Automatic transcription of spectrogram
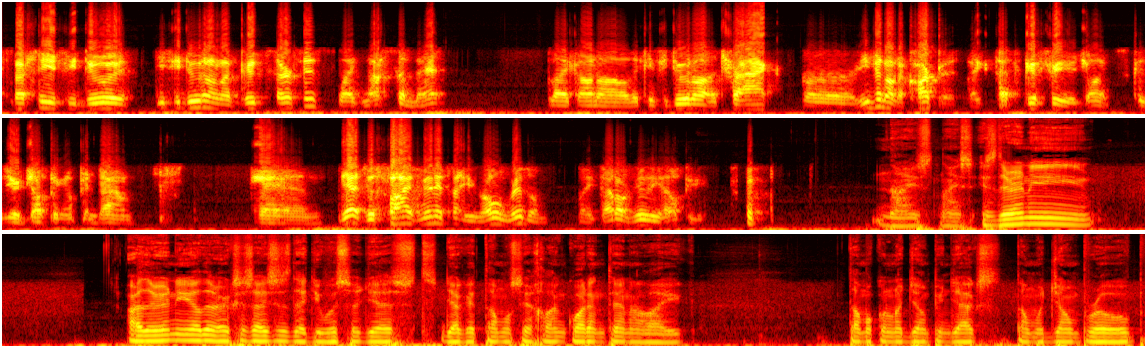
especially if you do it if you do it on a good surface, like not cement, like on a like if you do it on a track or even on a carpet, like that's good for your joints because you're jumping up and down. And yeah, just five minutes at your own rhythm, like that'll really help you. nice, nice. Is there any are there any other exercises that you would suggest, ya que estamos en cuarentena, like estamos con los jumping jacks, estamos jump rope,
